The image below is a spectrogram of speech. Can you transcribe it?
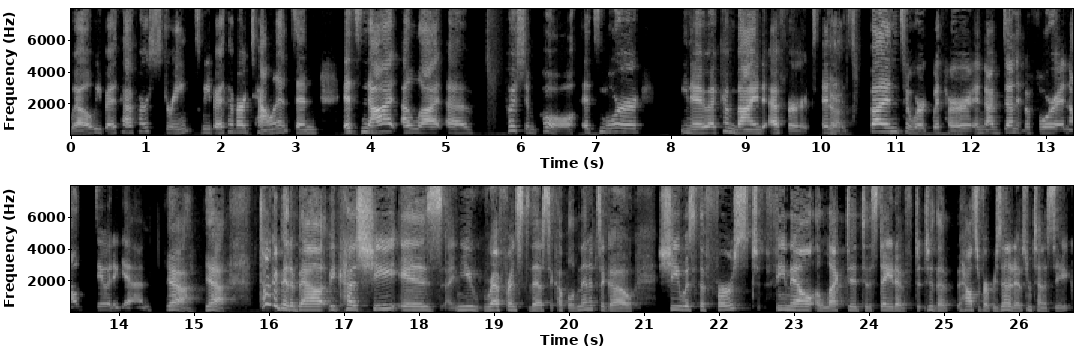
well. We both have our strengths, we both have our talents, and it's not a lot of push and pull. It's more, you know, a combined effort. And yeah. it's fun to work with her. And I've done it before and I'll do it again. Yeah, yeah. Talk a bit about because she is, you referenced this a couple of minutes ago she was the first female elected to the state of to the House of Representatives from Tennessee,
